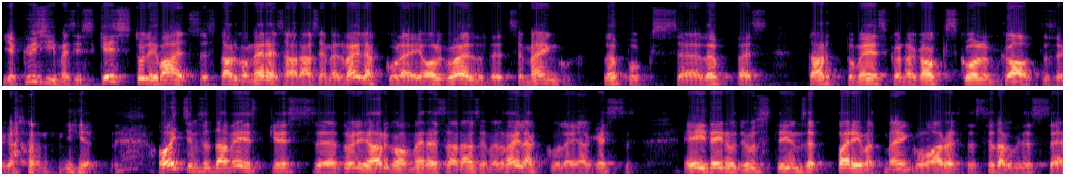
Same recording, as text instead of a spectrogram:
ja küsime siis, kes tuli vahetusest Argo Meresaare asemel väljakule ja olgu öeldud, et see mäng lõpuks lõppes Tartu meeskonna kaks-kolm kaotusega nii et otsime seda meest, kes tuli Argo Meresaare asemel väljakule ja kes ei teinud just ilmselt parimat mängu, arvestades seda, kuidas see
